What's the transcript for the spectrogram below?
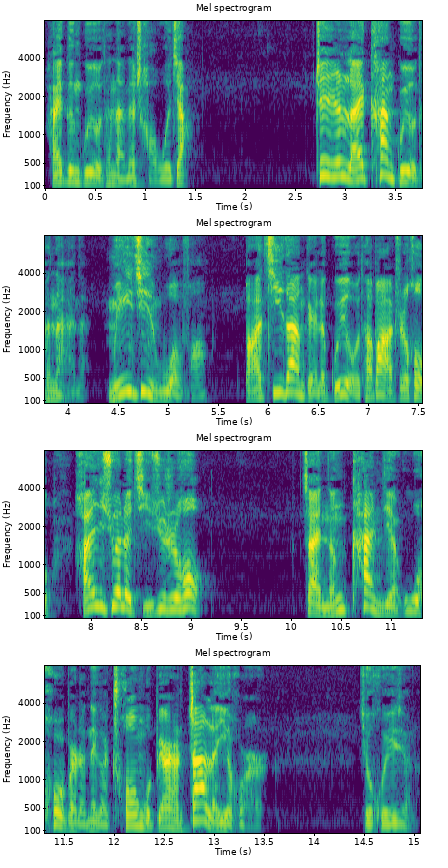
还跟鬼友他奶奶吵过架。这人来看鬼友他奶奶，没进卧房，把鸡蛋给了鬼友他爸之后，寒暄了几句之后，在能看见屋后边的那个窗户边上站了一会儿，就回去了。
